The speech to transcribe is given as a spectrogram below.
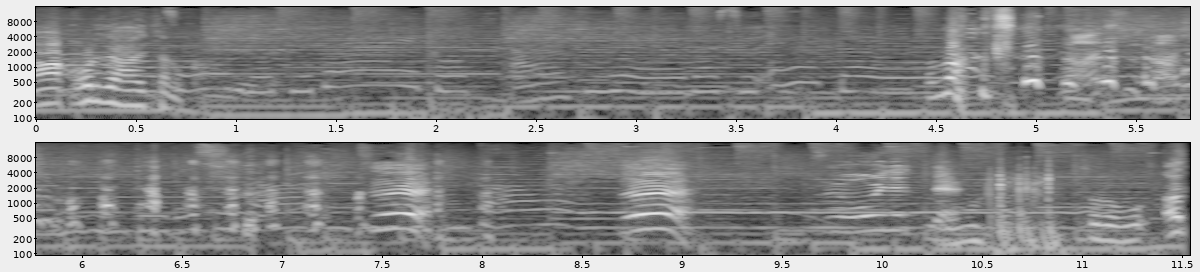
ああこれで入ったのか。つつつおいでって。それあっ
